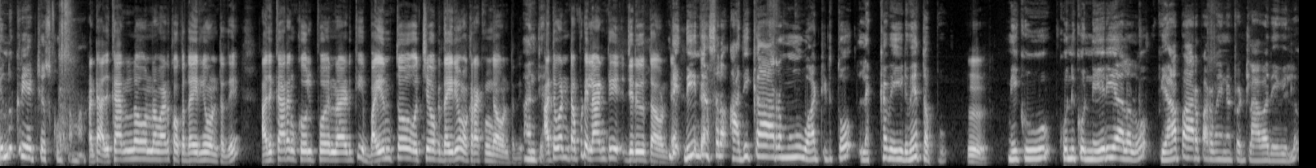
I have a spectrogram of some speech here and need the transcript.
ఎందుకు క్రియేట్ చేసుకుంటున్నాం అంటే అధికారంలో ఉన్నవాడికి ఒక ధైర్యం ఉంటది. అధికారం కోల్పోయినాడికి భయంతో వచ్చే ఒక ధైర్యం ఒక రకంగా ఉంటది. అంతే. అటువంటప్పుడు ఇలాంటి జరుగుతూ ఉంటాయి. దీన్ని అసలు అధికారము వాటితో లెక్క వేయడమే తప్పు. మీకు కొన్ని కొన్ని ఏరియాలలో వ్యాపారపరమైనటువంటి లావాదేవీల్లో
